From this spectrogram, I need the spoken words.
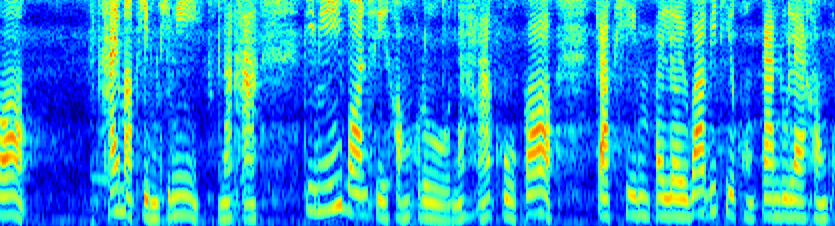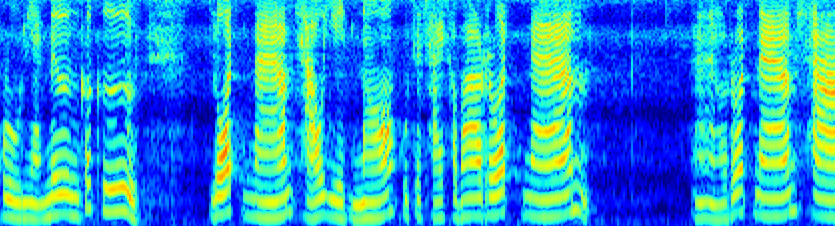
ก็ให้มาพิมพ์ที่นี่นะคะ ทีนี้บอลสีของครูนะคะครูก็จะพิมพ์ไปเลยว่าวิธีของการดูแลของครูเนี่ยหนึ่งก็คือรดน้ำเช้าเย็นเนาะครูจะใช้คำว่ารดน้ำอ่ารดน้ำเช้า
